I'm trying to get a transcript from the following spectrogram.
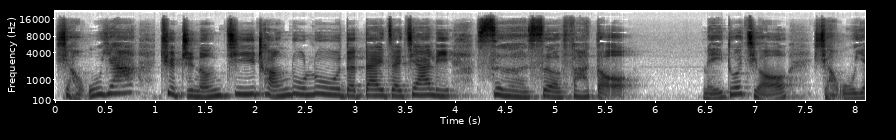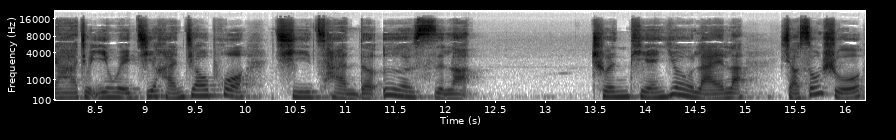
小乌鸦却只能饥肠辘辘地待在家里，瑟瑟发抖。没多久，小乌鸦就因为饥寒交迫，凄惨的饿死了。春天又来了，小松鼠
